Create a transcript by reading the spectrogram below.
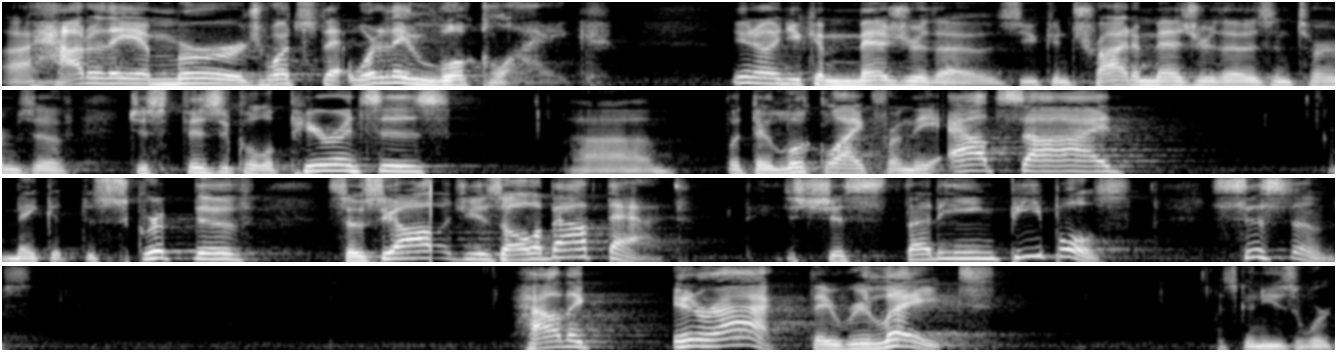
Uh, how do they emerge? What's that? What do they look like? You know, and you can measure those. You can try to measure those in terms of just physical appearances, um, what they look like from the outside, make it descriptive. Sociology is all about that. It's just studying people's systems, how they interact, they relate. I was going to use the word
